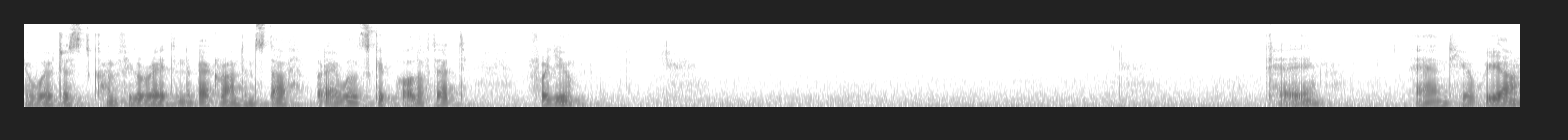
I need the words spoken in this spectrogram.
It will just configure it in the background and stuff but I will skip all of that for you. Okay and here we are.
